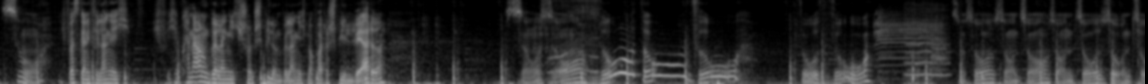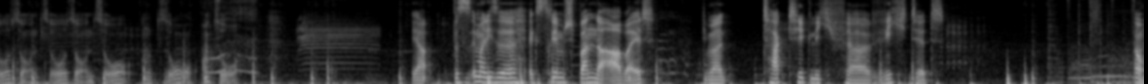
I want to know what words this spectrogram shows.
So, ich weiß gar nicht, wie lange ich... Ich, ich habe keine Ahnung, wie lange ich schon spiele und wie lange ich noch weiter spielen werde. So, so, so, so, so. So, so. So, so, so und so, so und so, so und so, so und so, so und so und so und so. Ja, das ist immer diese extrem spannende Arbeit, die man tagtäglich verrichtet. Oh,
